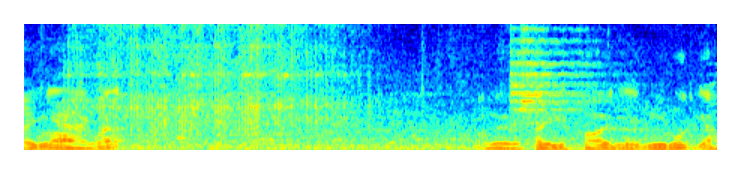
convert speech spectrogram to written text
cháy nhà đấy các bạn ạ. Mọi người thấy khói lên nghi ngút kìa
